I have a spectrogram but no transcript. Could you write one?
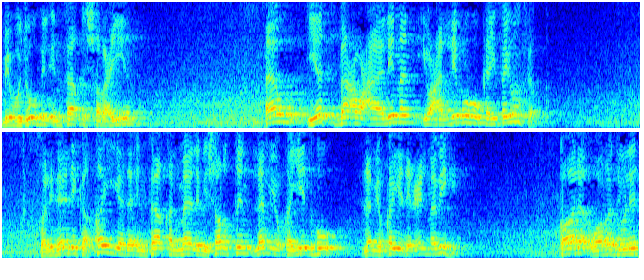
بوجوه الإنفاق الشرعية أو يتبع عالما يعلمه كيف ينفق. ولذلك قيد إنفاق المال بشرط لم يقيده لم يقيد العلم به. قال ورجل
